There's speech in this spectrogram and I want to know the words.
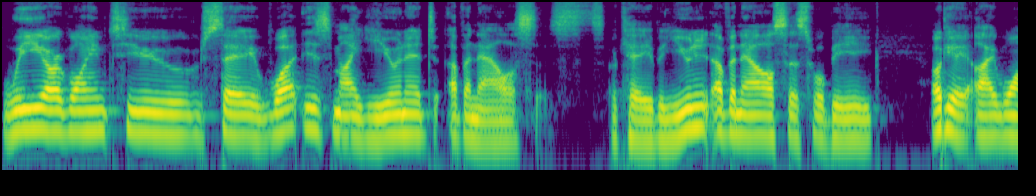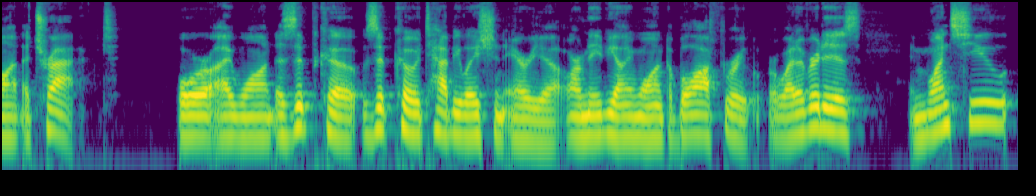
we are going to say, what is my unit of analysis? Okay, the unit of analysis will be, okay, I want a tract, or I want a zip code, zip code tabulation area, or maybe I want a block group, or whatever it is. And once you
